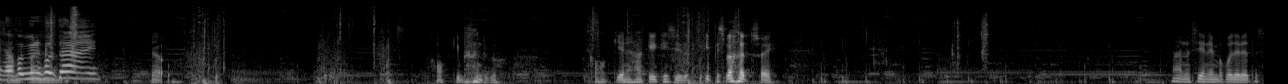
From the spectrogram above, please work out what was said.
Bye. Have a beautiful time. Ya. Hoki banget gua. Hokian hakiki sih, tipis banget coy. Mana sih yang nembak gua dari atas?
